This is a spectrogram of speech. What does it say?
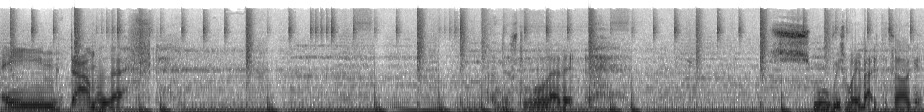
Aim down the left. And just let it smooth its way back to target.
